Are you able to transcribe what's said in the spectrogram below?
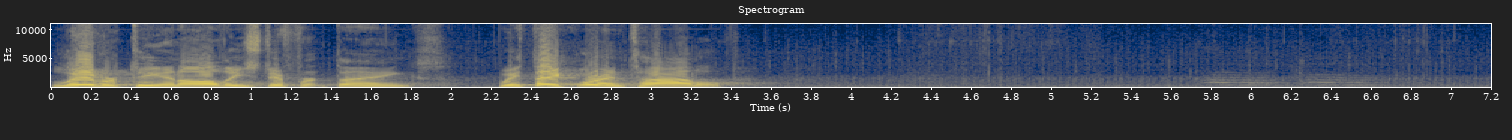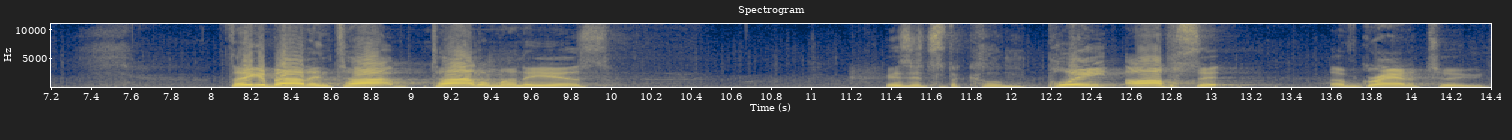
liberty and all these different things. We think we're entitled. Thing about entitlement is, is it's the complete opposite of gratitude.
